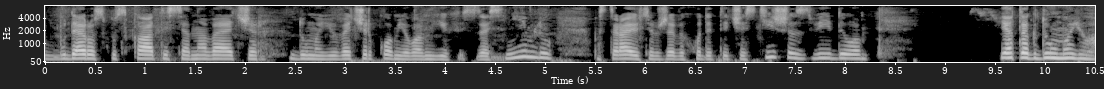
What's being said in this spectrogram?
буде розпускатися на вечір. Думаю, вечірком я вам їх заснімлю. Постараюся вже виходити частіше з відео. Я так думаю,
